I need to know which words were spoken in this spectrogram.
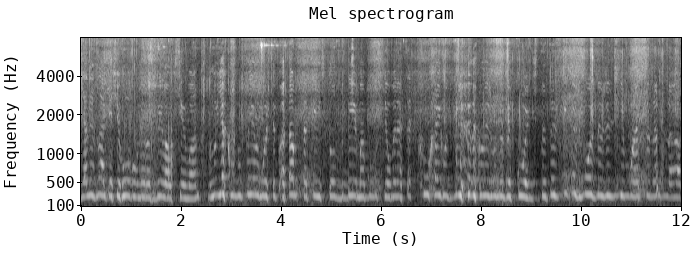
Я не знаю, я ще голову не розбила об сервант. Ну я колупила, можете, а там такий стовп дима був, все, мене це, фу, хай господи, коли ж воно закінчиться. Це скільки ж можна вже здіватися над нами.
